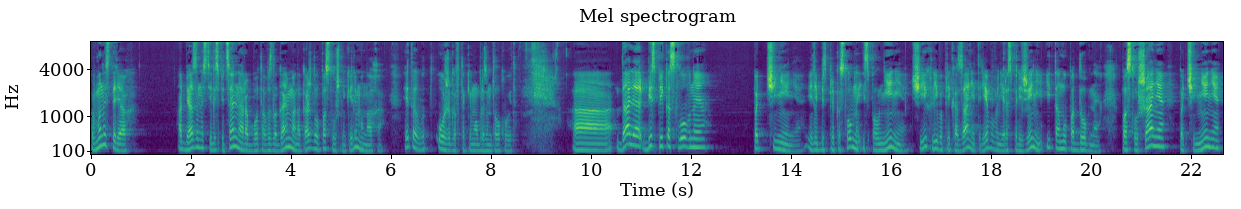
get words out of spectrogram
в монастырях, обязанность или специальная работа, возлагаемая на каждого послушника или монаха. Это вот Ожегов таким образом толкует. А, далее беспрекословное подчинение или беспрекословное исполнение чьих-либо приказаний, требований, распоряжений и тому подобное. Послушание, подчинение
